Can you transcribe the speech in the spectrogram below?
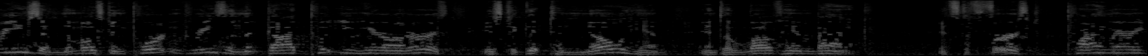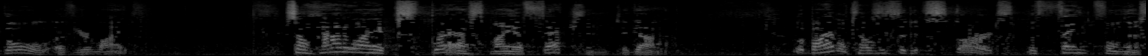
reason, the most important reason that God put you here on earth is to get to know Him and to love Him back. It's the first primary goal of your life. So, how do I express my affection to God? The Bible tells us that it starts with thankfulness.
